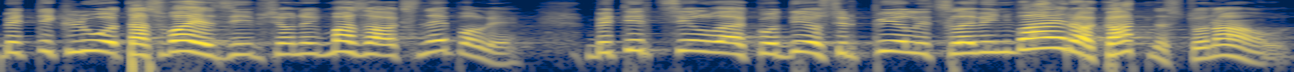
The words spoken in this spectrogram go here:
Bet tik ļoti tās vajadzības jau ne, mazāks nepaliek. Bet ir cilvēki, ko Dievs ir pielicis, lai viņi vairāk atnes to naudu.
